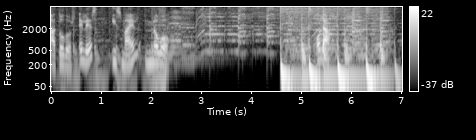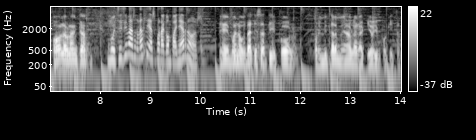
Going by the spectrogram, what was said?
a todos. Él es Ismael Novo. Hola. Hola Blanca. Muchísimas gracias por acompañarnos. Eh, bueno, gracias a ti por, por invitarme a hablar aquí hoy un poquito.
